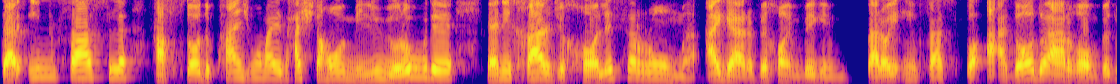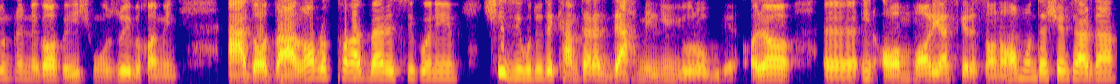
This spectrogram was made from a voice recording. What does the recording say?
در این فصل 75 ممیز 8 میلیون یورو بوده. یعنی خرج خالص روم. اگر بخوایم بگیم برای این فصل با اعداد و ارقام بدون نگاه به هیچ موضوعی بخوایم این اعداد و ارقام رو فقط بررسی کنیم چیزی حدود کمتر از 10 میلیون یورو بوده. حالا این آماری است که رسانه ها منتشر کردن.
